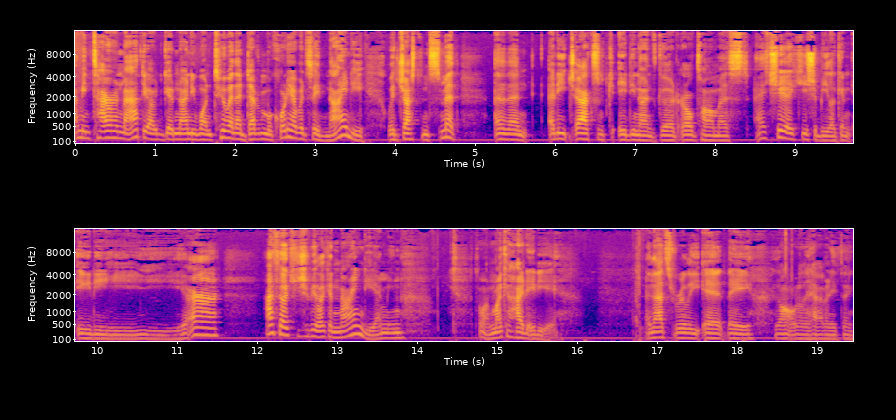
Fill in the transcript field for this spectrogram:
I mean, Tyrann Matthew, I would give 91 too, and then Devin McCourty, I would say 90 with Justin Smith, and then Eddie Jackson, 89 is good. Earl Thomas, actually, he should be like an 80. Uh, I feel like he should be like a 90. I mean, come on, Micah Hyde, 88. And that's really it. They don't really have anything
